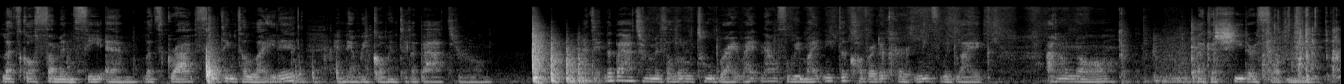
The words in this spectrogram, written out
Let's go summon CM. Let's grab something to light it, and then we go into the bathroom. I think the bathroom is a little too bright right now, so we might need to cover the curtains with like, I don't know, like a sheet or something.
